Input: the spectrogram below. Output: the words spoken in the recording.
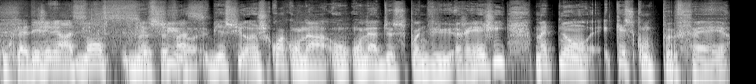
que la dégénérescence bien, bien se sûr, fasse. Bien sûr, je crois qu'on a, on, on, a de ce point de vue réagi. Maintenant, qu'est-ce qu'on peut faire?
